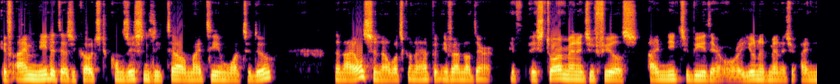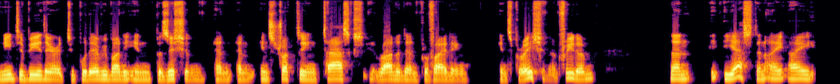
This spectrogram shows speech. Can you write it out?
If I'm needed as a coach to consistently tell my team what to do, then I also know what's going to happen if I'm not there. If a store manager feels I need to be there, or a unit manager, I need to be there to put everybody in position and, and instructing tasks rather than providing inspiration and freedom, then yes, then I, I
